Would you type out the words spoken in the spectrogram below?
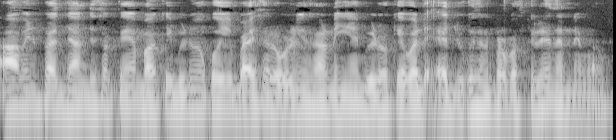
आप इन पर ध्यान दे सकते हैं। बाकी वीडियो में कोई बाइसल होल्डिंग नहीं है। वीडियो केवल एजुकेशन पर्पज़ के लिए धन्यवाद।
